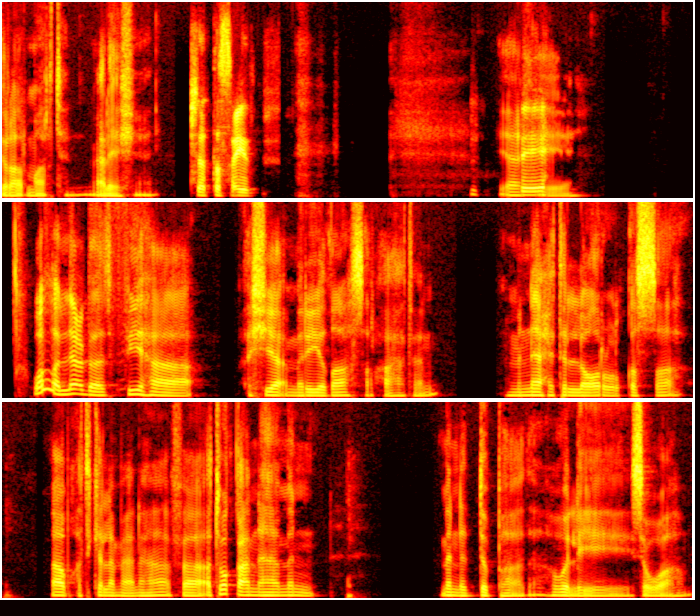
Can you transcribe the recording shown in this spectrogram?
George R. R. Martin. معليش يعني. إيش التصعيد؟ يا أخي. والله اللعبة فيها أشياء مريضة صراحة. من ناحية ال lore والقصة ما أبغى أتكلم عنها فأتوقع إنها من من الدب هذا هو اللي سواهم.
